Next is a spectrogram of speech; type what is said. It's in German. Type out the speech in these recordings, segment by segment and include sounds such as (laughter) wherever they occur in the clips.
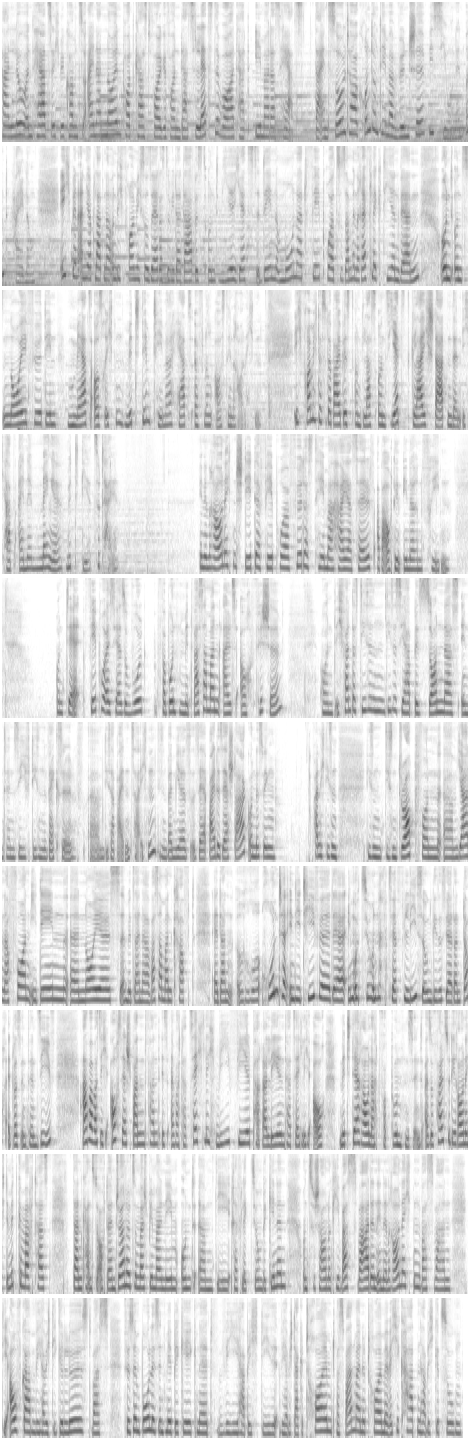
Hallo und herzlich willkommen zu einer neuen Podcast-Folge von Das letzte Wort hat immer das Herz. Dein Soul Talk rund um Thema Wünsche, Visionen und Heilung. Ich bin Anja Plattner und ich freue mich so sehr, dass du wieder da bist und wir jetzt den Monat Februar zusammen reflektieren werden und uns neu für den März ausrichten mit dem Thema Herzöffnung aus den Raunächten. Ich freue mich, dass du dabei bist und lass uns jetzt gleich starten, denn ich habe eine Menge mit dir zu teilen. In den Rauhnächten steht der Februar für das Thema Higher Self, aber auch den inneren Frieden. Und der Februar ist ja sowohl verbunden mit Wassermann als auch Fische. Und ich fand das diesen, dieses Jahr besonders intensiv, diesen Wechsel äh, dieser beiden Zeichen. Die sind bei mir sehr, beide sehr stark und deswegen fand ich diesen, diesen, diesen Drop von ähm, ja nach vorn, Ideen, äh, Neues äh, mit seiner Wassermannkraft, äh, dann runter in die Tiefe der Emotionen, (laughs) Zerfließung dieses Jahr dann doch etwas intensiv. Aber was ich auch sehr spannend fand, ist einfach tatsächlich, wie viel Parallelen tatsächlich auch mit der Rauhnacht verbunden sind. Also falls du die Rauhnächte mitgemacht hast, dann kannst du auch dein Journal zum Beispiel mal nehmen und ähm, die Reflexion beginnen und zu schauen, okay, was war denn in den Rauhnächten, was waren die Aufgaben, wie habe ich die gelöst, was für Symbole sind mir begegnet, wie habe ich die, wie habe ich da geträumt, was waren meine Träume, welche Karten habe ich gezogen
